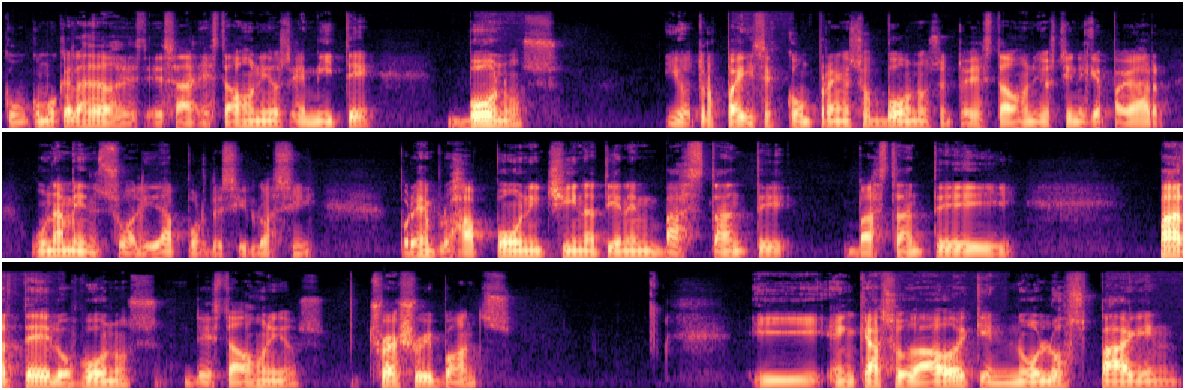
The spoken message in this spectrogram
¿Cómo, que las deudas? Estados Unidos emite bonos y otros países compran esos bonos, entonces Estados Unidos tiene que pagar una mensualidad, por decirlo así. Por ejemplo, Japón y China tienen bastante, bastante parte de los bonos de Estados Unidos Treasury Bonds. Y en caso dado de que no los paguen,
